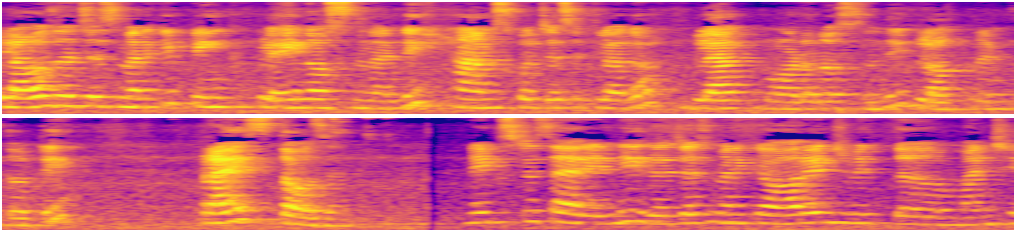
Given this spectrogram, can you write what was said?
బ్లౌజ్ వచ్చేసి మనకి పింక్ ప్లెయిన్ వస్తుందండి. హ్యాండ్స్కి వచ్చేసి ఇట్లాగా బ్లాక్ బార్డర్ వస్తుంది బ్లాక్ ప్రింట్ తోటి. ప్రైస్ థౌజండ్ నెక్స్ట్ శారీ అండి. ఇది వచ్చేసి మనకి ఆరెంజ్ విత్ uh, మంచి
